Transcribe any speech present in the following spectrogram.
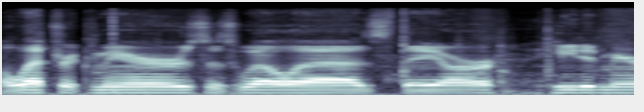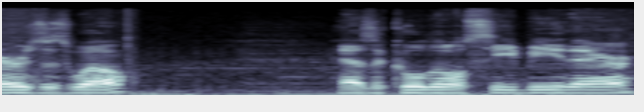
electric mirrors as well as they are heated mirrors as well. Has a cool little CB there.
